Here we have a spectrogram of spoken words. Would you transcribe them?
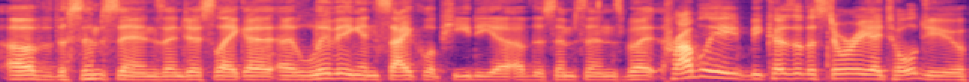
of The Simpsons and just like a, a living encyclopedia of The Simpsons. But probably because of the story I told you,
